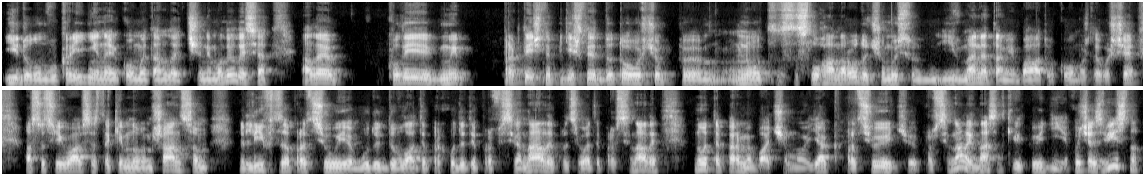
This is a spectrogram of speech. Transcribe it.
ідолом в Україні, на якому ми там ледь чи не молилися. Але коли ми практично підійшли до того, щоб е, ну от, слуга народу чомусь і в мене там, і багато в кого можливо ще асоціювався з таким новим шансом. Ліфт запрацює, будуть до влади приходити професіонали, працювати професіонали. Ну тепер ми бачимо, як працюють професіонали, і наслідки відповідні є. Хоча, звісно.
